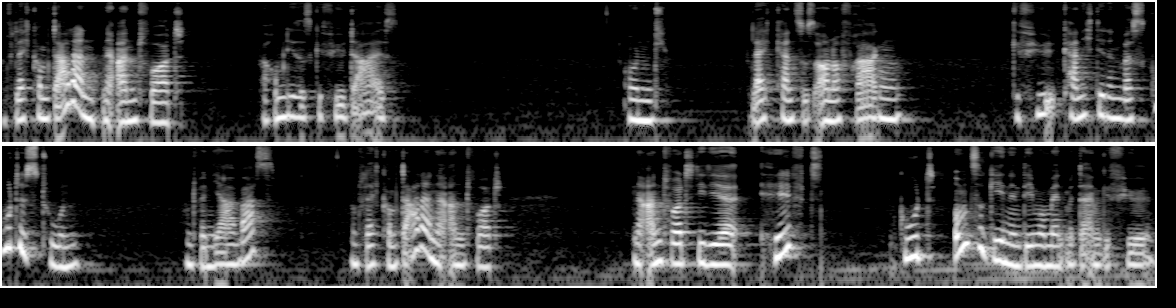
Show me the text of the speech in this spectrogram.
Und vielleicht kommt da dann eine Antwort, warum dieses Gefühl da ist. Und vielleicht kannst du es auch noch fragen, Gefühl, kann ich dir denn was Gutes tun? Und wenn ja, was? Und vielleicht kommt da dann eine Antwort. Eine Antwort, die dir hilft, gut umzugehen in dem Moment mit deinem Gefühl.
